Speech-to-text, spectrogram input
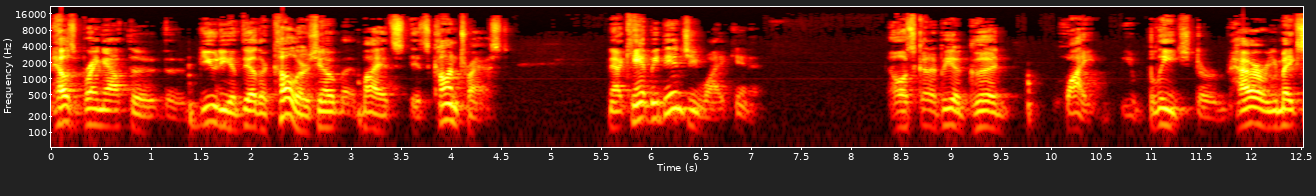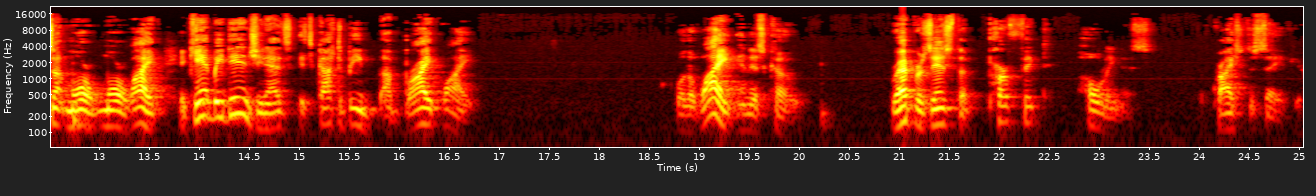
helps bring out the, the beauty of the other colors, you know, by its, its contrast. Now, it can't be dingy white, can it? Oh, it's got to be a good white, bleached or however you make something more, more white. It can't be dingy. Now, it's, it's got to be a bright white. Well, the white in this coat represents the perfect holiness of Christ the Savior.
